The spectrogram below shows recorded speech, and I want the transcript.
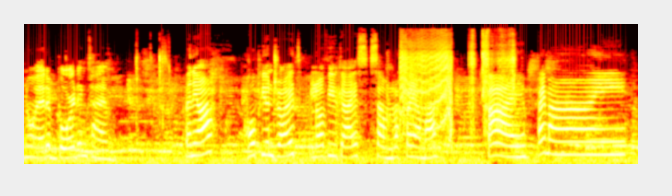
Nå er det boarding time. Men ja, hope you enjoyed. Love you guys. Savner dere hjemme. Bye! Bye, bye.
